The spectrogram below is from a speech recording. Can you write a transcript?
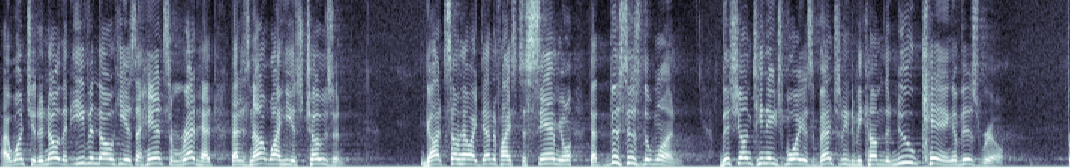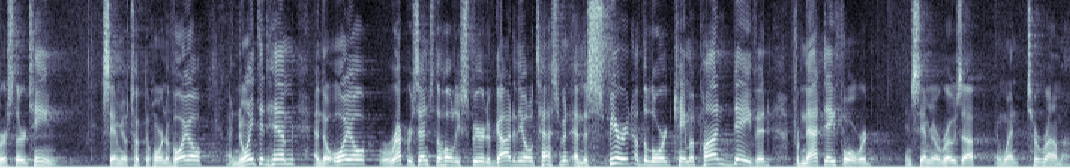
I want you to know that even though he is a handsome redhead, that is not why he is chosen. God somehow identifies to Samuel that this is the one. This young teenage boy is eventually to become the new king of Israel. Verse 13 Samuel took the horn of oil, anointed him, and the oil represents the Holy Spirit of God in the Old Testament. And the Spirit of the Lord came upon David from that day forward. And Samuel rose up and went to Ramah.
